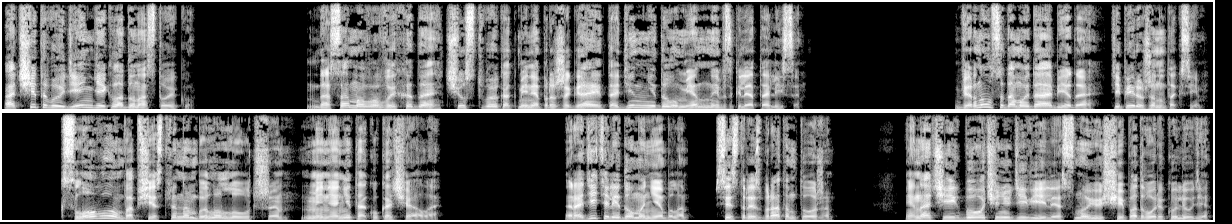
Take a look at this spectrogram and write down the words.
Отсчитываю деньги и кладу на стойку. До самого выхода чувствую, как меня прожигает один недоуменный взгляд Алисы. Вернулся домой до обеда, теперь уже на такси. К слову, в общественном было лучше, меня не так укачало. Родителей дома не было, сестры с братом тоже. Иначе их бы очень удивили, снующие по дворику люди.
